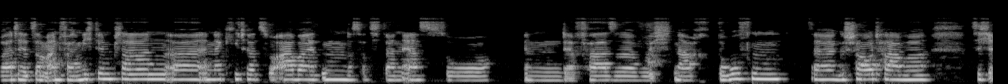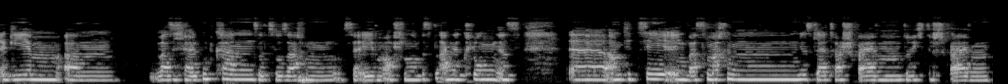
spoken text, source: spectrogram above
hatte jetzt am Anfang nicht den Plan, äh, in der Kita zu arbeiten. Das hat sich dann erst so in der Phase, wo ich nach Berufen äh, geschaut habe, sich ergeben. Was ich halt gut kann, so Sachen, was ja eben auch schon so ein bisschen angeklungen ist, äh, am PC irgendwas machen, Newsletter schreiben, Berichte schreiben,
